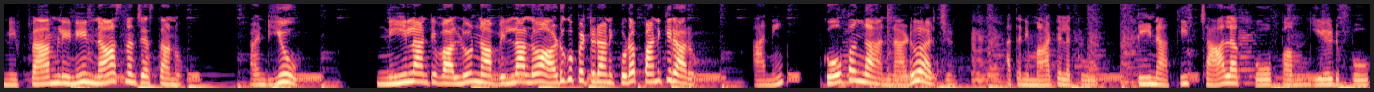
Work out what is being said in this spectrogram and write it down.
నీ ఫ్యామిలీని నాశనం చేస్తాను. అండ్ యూ నీలాంటి వాళ్ళు నా విల్లాలో అడుగు పెట్టడానికి కూడా పనికిరారు. అని కోపంగా అన్నాడు అర్జున్. అతని మాటలకు టీనాకి చాలా కోపం ఏడుపు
